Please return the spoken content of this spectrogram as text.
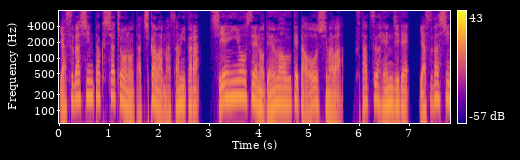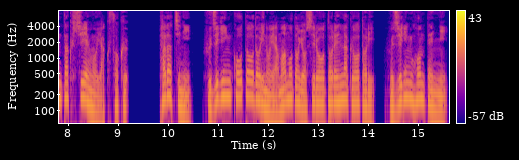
安田信託社長の立川正美から支援要請の電話を受けた大島は、二つ返事で安田信託支援を約束。直ちに、富士銀行頭取の山本義郎と連絡を取り、富士銀本店に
